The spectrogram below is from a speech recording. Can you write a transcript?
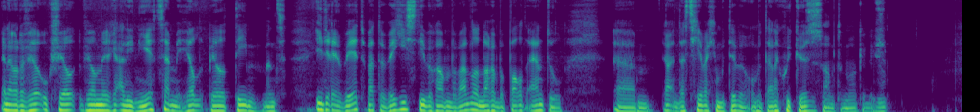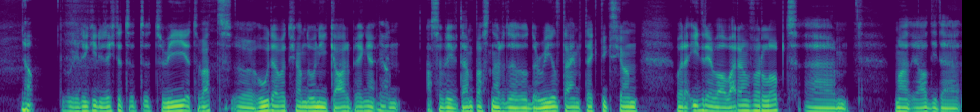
En dan worden veel, ook veel, veel meer gealineerd zijn met heel, heel het team. Want iedereen weet wat de weg is die we gaan bewandelen naar een bepaald einddoel. Um, ja, en dat is hetgeen wat je moet hebben om uiteindelijk goede keuzes samen te maken. Dus. Ja. ja. Je zegt het, het, het, wie, het wat, uh, hoe dat we het gaan doen in kaart brengen. Ja. En alsjeblieft dan pas naar de, de real-time tactics gaan, waar iedereen wel warm voor loopt. Um, maar ja, die dat,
